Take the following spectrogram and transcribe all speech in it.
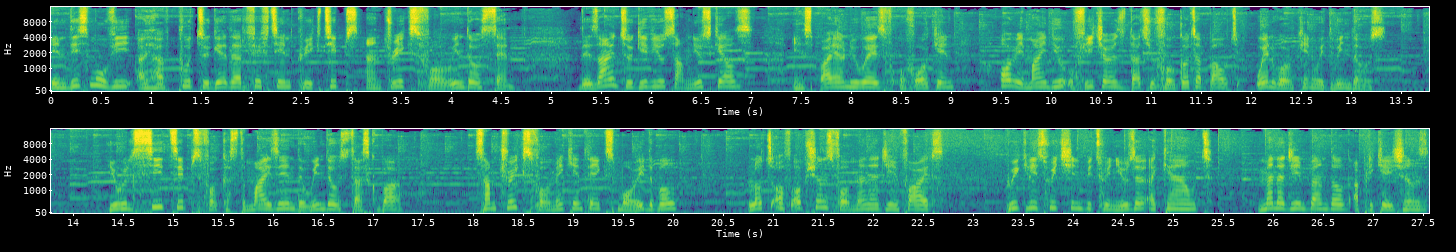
In this movie I have put together 15 quick tips and tricks for Windows 10, designed to give you some new skills, inspire new ways of working or remind you of features that you forgot about when working with Windows. You will see tips for customizing the Windows taskbar, some tricks for making things more readable, lots of options for managing files, quickly switching between user accounts, managing bundled applications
